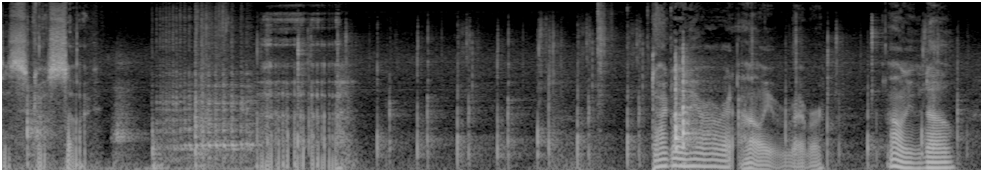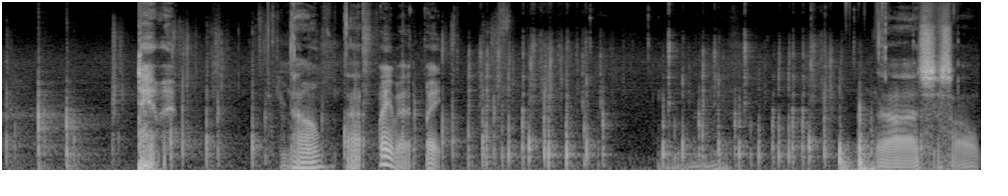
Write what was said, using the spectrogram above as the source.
This is gonna suck. Uh, did I go in here already? I don't even remember. I don't even know. Damn it. No. That, wait a minute. Wait. All.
